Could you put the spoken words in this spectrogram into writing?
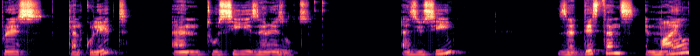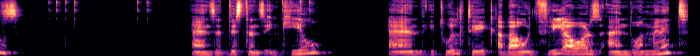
press calculate and to see the results. As you see the distance in miles and the distance in kilo and it will take about 3 hours and 1 minute.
